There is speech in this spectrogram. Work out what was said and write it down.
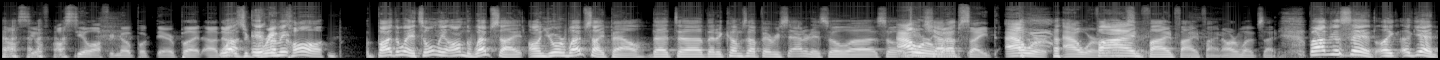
I'll steal. I'll steal off your notebook there. But uh, that well, was a great I mean, call. By the way, it's only on the website, on your website, pal, that uh, that it comes up every Saturday. So, uh, so again, our website, our our fine, website. fine, fine, fine, our website. But I'm just saying, like again,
